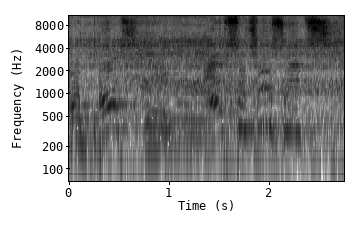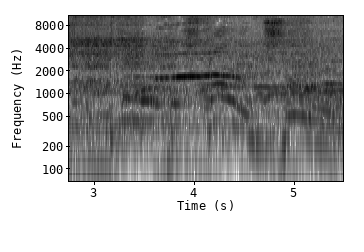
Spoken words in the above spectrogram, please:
from Boston, Massachusetts, Stanson.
